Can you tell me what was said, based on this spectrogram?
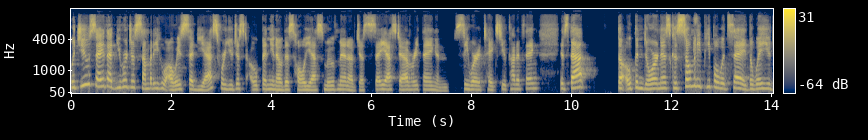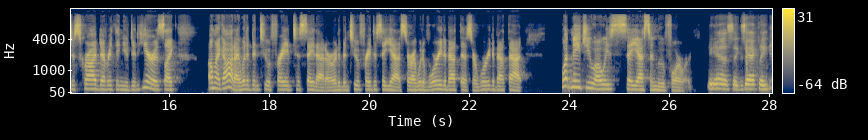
would you say that you were just somebody who always said yes? Were you just open, you know, this whole yes movement of just say yes to everything and see where it takes you kind of thing? Is that the open doorness? Because so many people would say the way you described everything you did here is like, oh my God, I would have been too afraid to say that, or I would have been too afraid to say yes, or I would have worried about this or worried about that. What made you always say yes and move forward? Yes, exactly.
